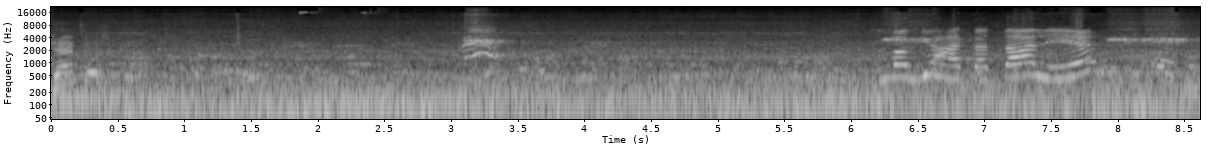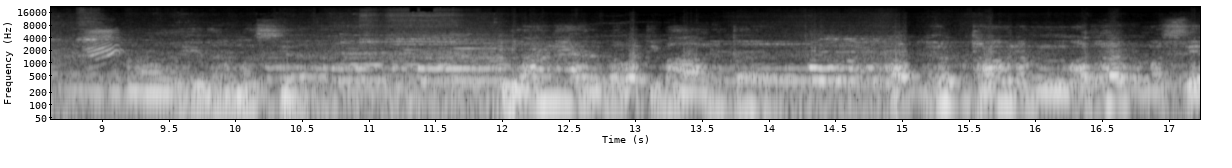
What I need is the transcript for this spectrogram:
घ्यायचं मग हातात आले धर्मस्य ग्लानिर्भवति भारत। अभ्युत्थानम् अधर्मस्य।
